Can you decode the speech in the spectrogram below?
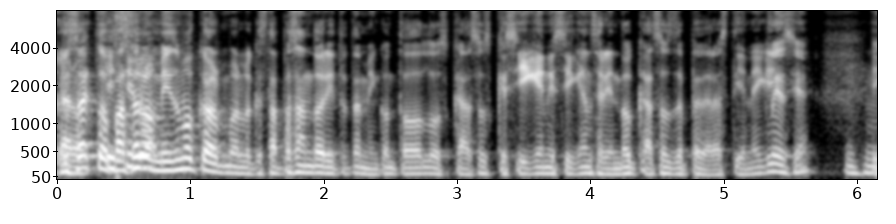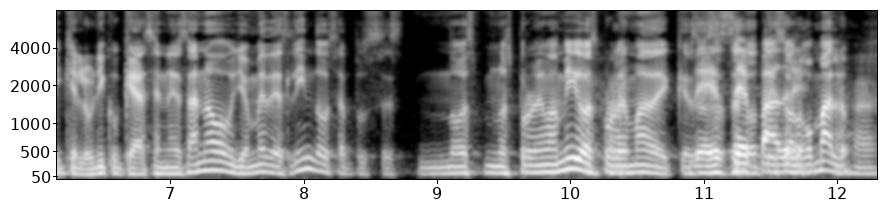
Exacto, Y pasa si lo lo- mismo con lo que está pasando ahorita también con todos los casos que siguen y siguen saliendo casos de pederastía en la iglesia y que lo único que hacen es, ah, no, yo me deslindo, o sea, pues es- no, es, no es problema mío, es problema de que ese De ese sacerdote hizo padre. algo malo, Ajá.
